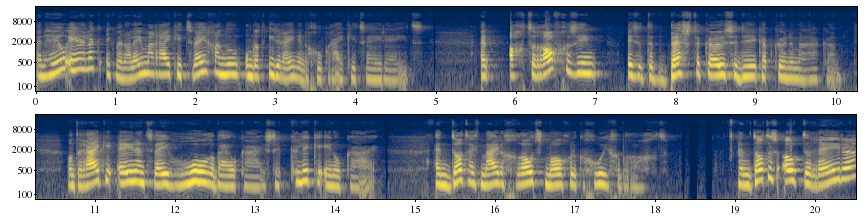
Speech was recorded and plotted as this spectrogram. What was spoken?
En heel eerlijk, ik ben alleen maar Reiki 2 gaan doen omdat iedereen in de groep Reiki 2 deed. En achteraf gezien is het de beste keuze die ik heb kunnen maken. Want Reiki 1 en 2 horen bij elkaar, ze klikken in elkaar. En dat heeft mij de grootst mogelijke groei gebracht. En dat is ook de reden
